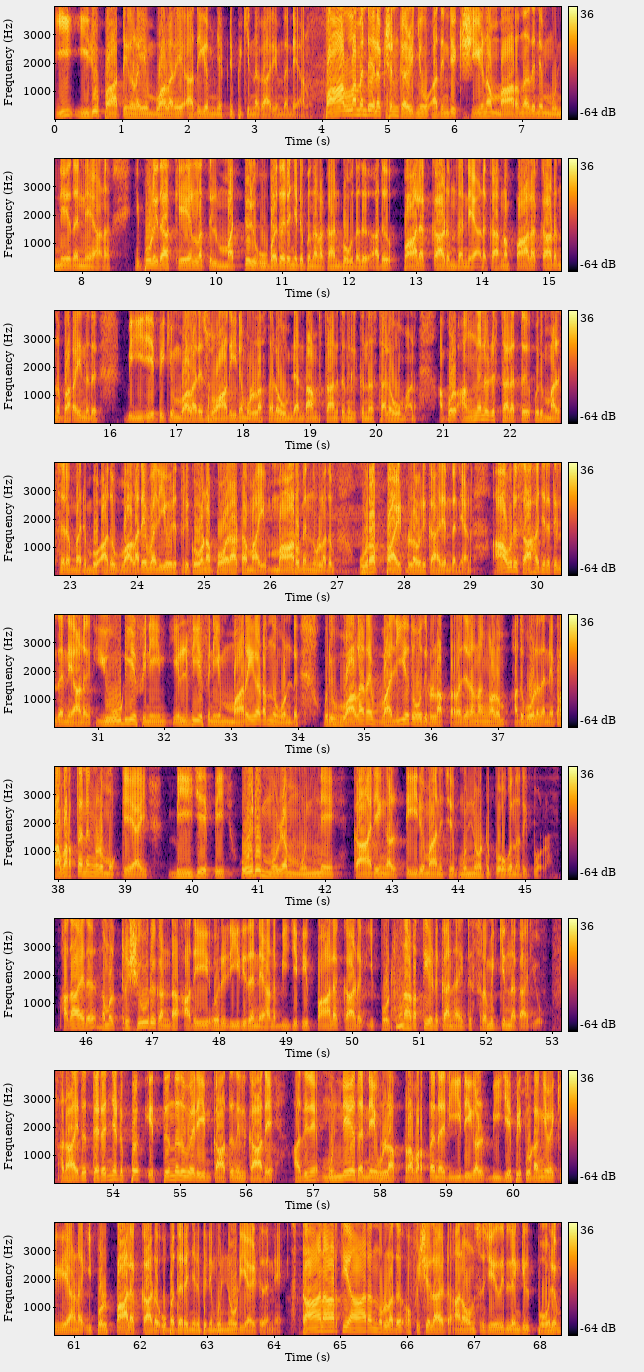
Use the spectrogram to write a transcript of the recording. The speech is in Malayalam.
ഈ ഇരു പാർട്ടികളെയും വളരെ അധികം ഞെട്ടിപ്പിക്കുന്ന കാര്യം തന്നെയാണ്. പാർലമെന്റ് ഇലക്ഷൻ കഴിഞ്ഞു. അതിന്റെ ക്ഷീണം മാറുന്നതിന് മുന്നേ തന്നെയാണ് ഇപ്പോൾ ഇതാ കേരളത്തിൽ മറ്റൊരു ഉപതെരഞ്ഞെടുപ്പ് നടക്കാൻ പോകുന്നത്. അത് പാലക്കാടും തന്നെയാണ്. കാരണം പാലക്കാട് എന്ന് പറയുന്നത് ബി ജെ പിക്കും വളരെ സ്വാധീനമുള്ള സ്ഥലവും രണ്ടാം സ്ഥാനത്ത് നിൽക്കുന്ന സ്ഥലവുമാണ്. അപ്പോൾ അങ്ങനൊരു സ്ഥലത്ത് ഒരു മത്സരം വരുമ്പോൾ അത് വളരെ വലിയ ഒരു ത്രികോണ പോരാട്ടമായി മാറുമെന്നുള്ളതും ഉറപ്പായിട്ടുള്ള ഒരു കാര്യം തന്നെയാണ്. ആ ഒരു സാഹചര്യത്തിൽ തന്നെയാണ് യു ഡി എഫിനെയും എൽ ഡി എഫിനെയും മറികടന്നുകൊണ്ട് ഒരു വളരെ വലിയ തോതിലുള്ള പ്രചരണങ്ങളും അതുപോലെ തന്നെ പ്രവർത്തനങ്ങളും ഒക്കെയായി ബി ജെ പി ഒരു മുഴം മുന്നേ കാര്യങ്ങൾ തീരുമാനിച്ച് മുന്നോട്ട് പോകുന്നത് ഇപ്പോൾ. അതായത് നമ്മൾ തൃശ്ശൂർ കണ്ട അതേ ഒരു രീതി തന്നെയാണ് ബി ജെ പി പാലക്കാട് ഇപ്പോൾ നടത്തിയെടുക്കാനായിട്ട് ശ്രമിക്കുന്ന കാര്യവും. അതായത് തെരഞ്ഞെടുപ്പ് എത്തുന്നത് വരെയും കാത്തു നിൽക്കാതെ അതിന് മുന്നേ തന്നെയുള്ള പ്രവർത്തന രീതികൾ ബി ജെ പി തുടങ്ങി വയ്ക്കുകയാണ് ഇപ്പോൾ പാലക്കാട് ഉപതെരഞ്ഞെടുപ്പിന് മുന്നോടിയായിട്ട് തന്നെ. സ്ഥാനാർത്ഥി ആരെന്നുള്ളത് ഒഫീഷ്യലായിട്ട് അനൗൺസ് ചെയ്തില്ലെങ്കിൽ പോലും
